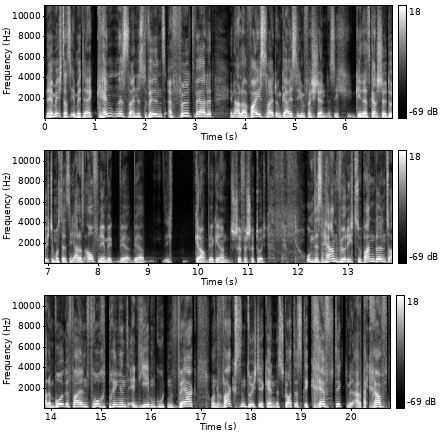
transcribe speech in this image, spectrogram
Nämlich, dass ihr mit der Erkenntnis seines Willens erfüllt werdet in aller Weisheit und geistigem Verständnis. Ich gehe das ganz schnell durch, du musst jetzt nicht alles aufnehmen. Wir, wir, wir, ich Genau, wir gehen dann Schritt für Schritt durch. Um des Herrn würdig zu wandeln, zu allem Wohlgefallen, fruchtbringend in jedem guten Werk und wachsend durch die Erkenntnis Gottes, gekräftigt mit aller Kraft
